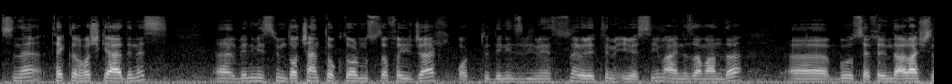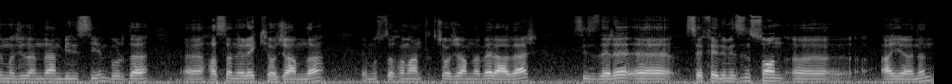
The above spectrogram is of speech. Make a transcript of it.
Size tekrar hoş geldiniz. Ee, Benim ismim Doçent Doktor Mustafa Yücel. ODTÜ Deniz Bilim Enstitüsü'ne öğretim üyesiyim. Aynı zamanda e, bu seferinde araştırmacılarından birisiyim. Burada e, Hasan Örek hocamla ve Mustafa Mantıkçı hocamla beraber sizlere e, seferimizin son e, ayağının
